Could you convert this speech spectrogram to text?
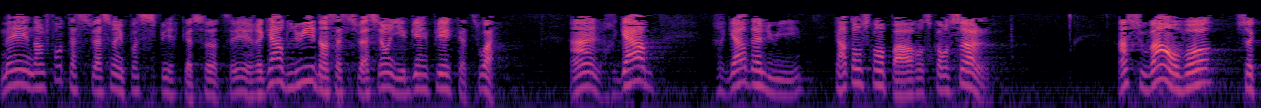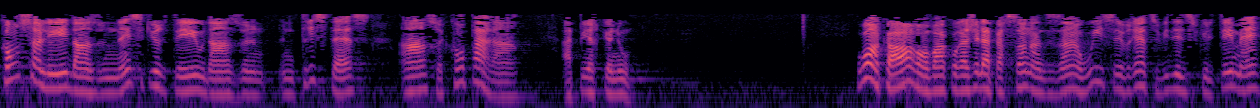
mais dans le fond, ta situation n'est pas si pire que ça. Regarde lui dans sa situation, il est bien pire que toi. Hein? Regarde, regarde à lui. Quand on se compare, on se console. Hein, souvent, on va se consoler dans une insécurité ou dans une tristesse en se comparant à pire que nous. Ou encore, on va encourager la personne en disant, oui, c'est vrai, tu vis des difficultés, mais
